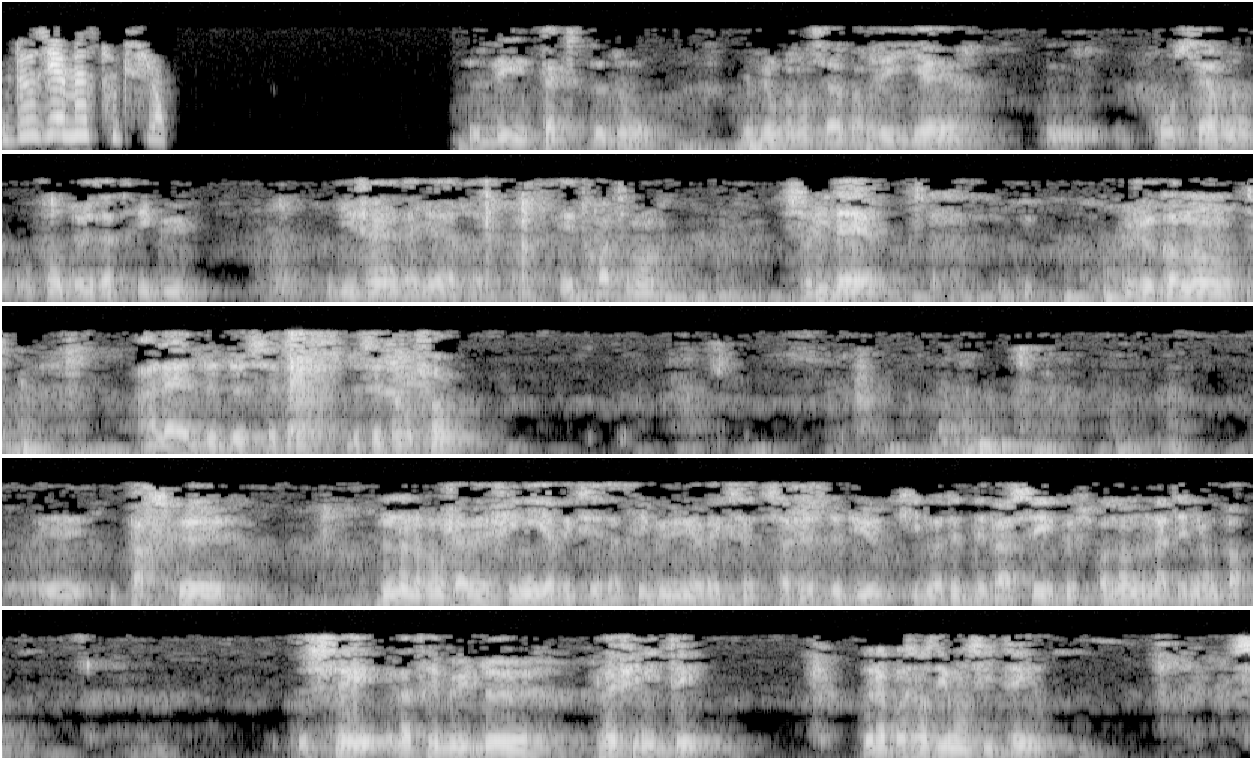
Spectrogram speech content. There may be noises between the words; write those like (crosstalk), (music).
Deuxième instruction. Les textes dont nous avions commencé à parler hier euh, concernent au fond deux attributs divins d'ailleurs euh, étroitement solidaires que je commente à l'aide de cet, enfant. Parce que nous n'en avons jamais fini avec ces attributs, avec cette sagesse de Dieu qui doit être dépassée et que cependant nous n'atteignons pas. C'est l'attribut de l'infinité, de la présence d'immensité,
